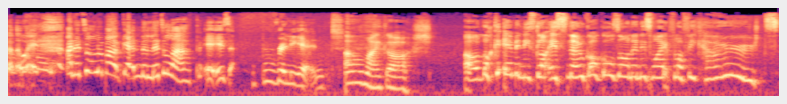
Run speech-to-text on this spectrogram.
another way. And it's all about getting the little app. It is brilliant. oh my gosh. Oh, look at him, and he's got his snow goggles on and his white fluffy coat.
